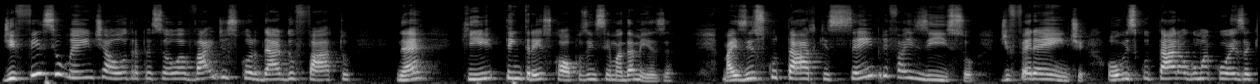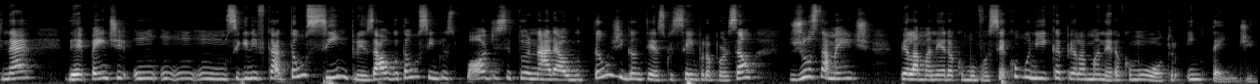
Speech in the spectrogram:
Dificilmente a outra pessoa vai discordar do fato, né, que tem três copos em cima da mesa. Mas escutar que sempre faz isso, diferente, ou escutar alguma coisa que, né, de repente, um, um, um, significado tão simples, algo tão simples, pode se tornar algo tão gigantesco e sem proporção, justamente pela maneira como você comunica, pela maneira como o outro entende.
